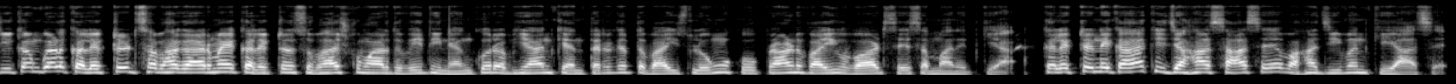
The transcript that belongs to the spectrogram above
टीकमगढ़ कलेक्ट्रेट सभागार में कलेक्टर सुभाष कुमार द्विवेदी ने अंकुर अभियान के अंतर्गत 22 लोगों को प्राण वायु अवार्ड से सम्मानित किया। कलेक्टर ने कहा कि जहाँ सांस है, वहाँ जीवन की आस है।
